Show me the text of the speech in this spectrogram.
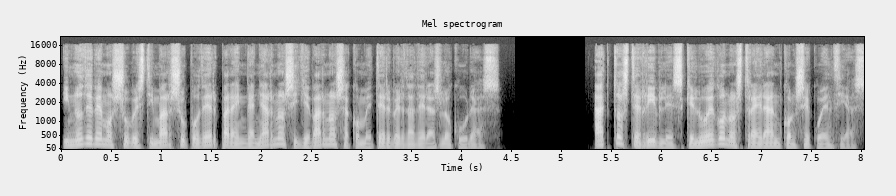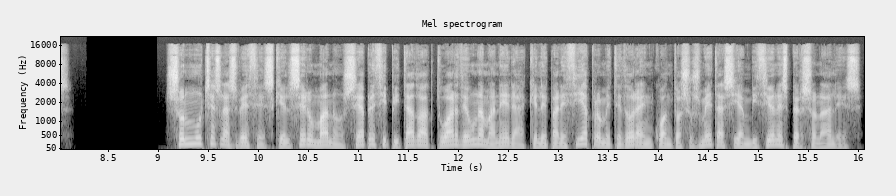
y no debemos subestimar su poder para engañarnos y llevarnos a cometer verdaderas locuras. Actos terribles que luego nos traerán consecuencias. Son muchas las veces que el ser humano se ha precipitado a actuar de una manera que le parecía prometedora en cuanto a sus metas y ambiciones personales,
